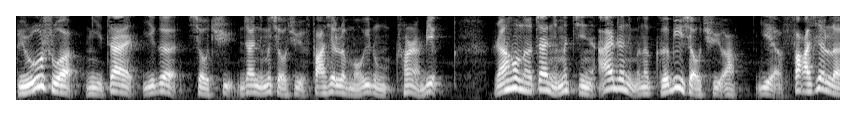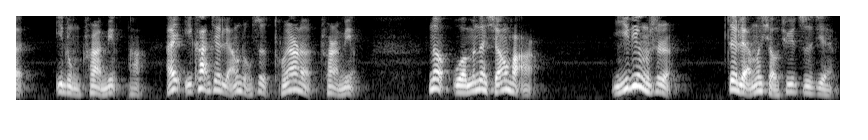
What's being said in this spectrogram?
比如说你在一个小区，你在你们小区发现了某一种传染病，然后呢，在你们紧挨着你们的隔壁小区啊，也发现了一种传染病啊，哎，一看这两种是同样的传染病，那我们的想法一定是这两个小区之间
